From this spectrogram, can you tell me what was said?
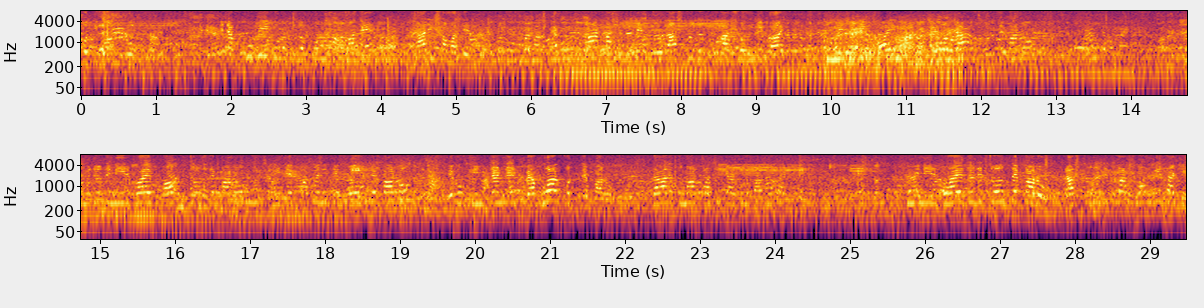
প্রতিবন্ধক না। এটা খুবই গুরুত্বপূর্ণ আমাদের নারী সমাজের জন্য। এখন তোমার পাশে যদি রাষ্ট্র যদি তোমার সঙ্গী হয়, তুমি যদি ভয় মানুষ জীবনযাপন করতে পারো তুমি নির্ভয়ে পথ চলতে পারো নিজের কথা নিজে বলতে পারো এবং ইন্টারনেট ব্যবহার করতে পারো। তাহলে তোমার পথে কি আর কোনো বাধা থাকবে? তুমি নির্ভয়ে যদি চলতে পারো রাষ্ট্র যদি তোমার সঙ্গে থাকে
